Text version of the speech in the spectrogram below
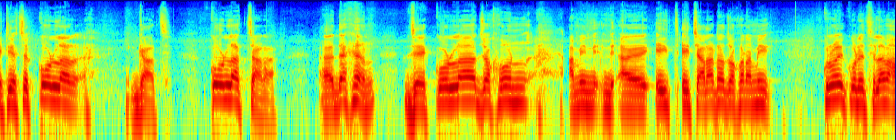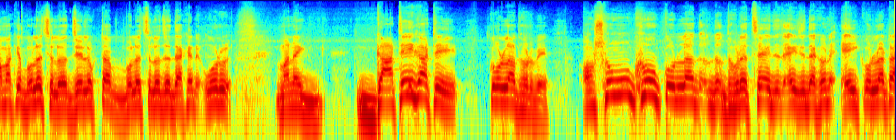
এটি হচ্ছে করলার গাছ, করলার চারা। দেখেন যে করলা যখন আমি এই এই চারাটা যখন আমি ক্রয় করেছিলাম, আমাকে বলেছিল, যে লোকটা বলেছিল যে দেখেন ওর মানে গাটে গাটে করলা ধরবে। অসংখ্য করলা ধরেছে। এই যে দেখুন, এই করলাটা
